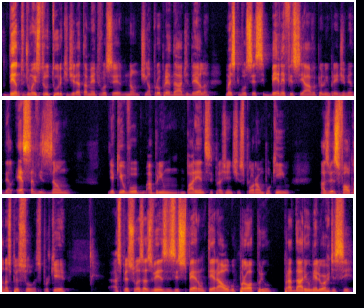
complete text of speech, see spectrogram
dentro de uma estrutura que diretamente você não tinha propriedade dela, mas que você se beneficiava pelo empreendimento dela. Essa visão, e aqui eu vou abrir um, um parêntese para a gente explorar um pouquinho, às vezes falta nas pessoas, porque as pessoas às vezes esperam ter algo próprio para darem o melhor de si.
